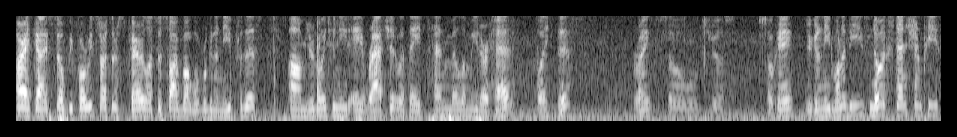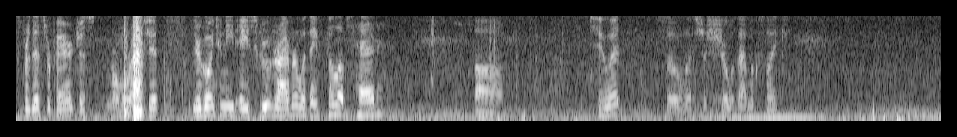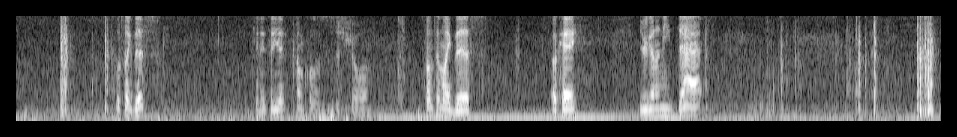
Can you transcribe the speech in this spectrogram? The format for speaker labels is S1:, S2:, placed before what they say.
S1: Alright guys, so before we start the repair, let's just talk about what we're going to need for this. Um, you're going to need a ratchet with a 10 millimeter head, like this, right? So we'll just, okay, you're going to need one of these. No extension piece for this repair, just normal ratchet. You're going to need a screwdriver with a Phillips head um, to it. So let's just show what that looks like. Looks like this. Can you see it? Come close, just show them something like this, okay? You're gonna need that.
